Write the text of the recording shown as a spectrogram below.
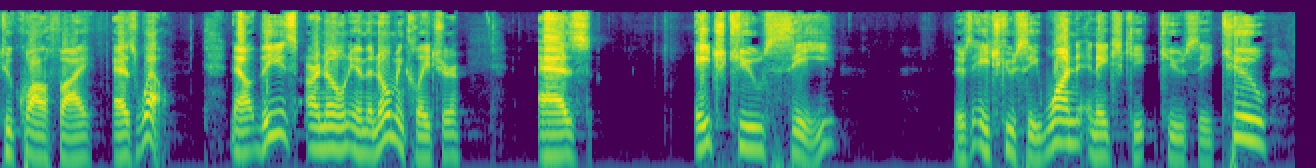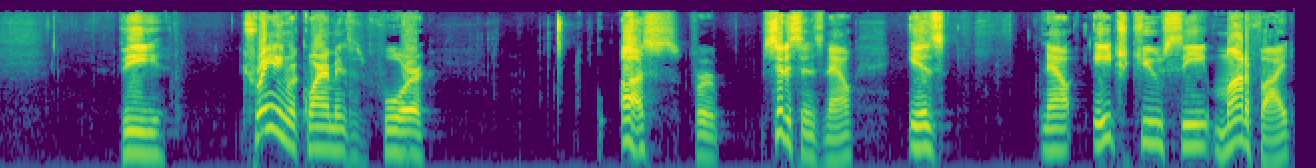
to qualify as well. Now, these are known in the nomenclature as HQC. There's HQC 1 and HQC 2. The training requirements for us, for citizens now, is now HQC modified,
